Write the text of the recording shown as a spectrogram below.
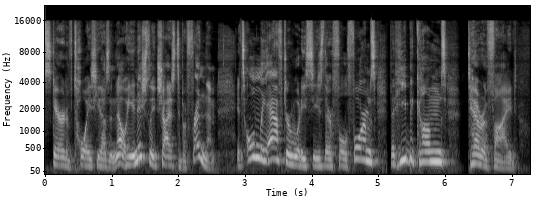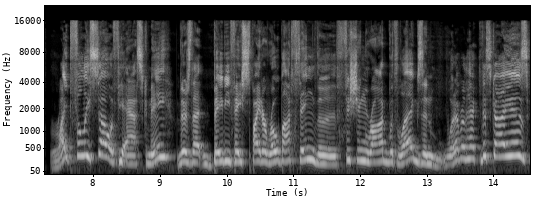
scared of toys he doesn't know. He initially tries to befriend them. It's only after Woody sees their full forms that he becomes terrified. Rightfully so, if you ask me. There's that baby-faced spider robot thing, the fishing rod with legs, and whatever the heck this guy is.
